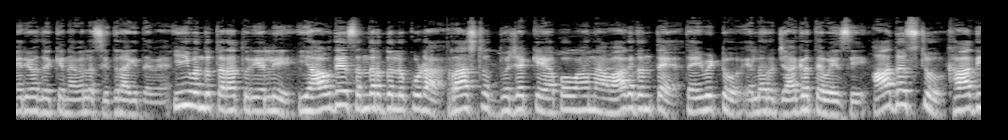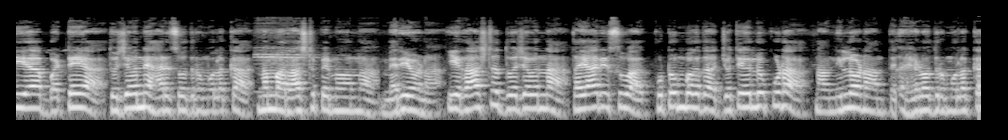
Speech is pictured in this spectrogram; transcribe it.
ಮೆರೆಯೋದಕ್ಕೆ ನಾವೆಲ್ಲ ಸಿದ್ಧರಾಗಿದ್ದೇವೆ. ಈ ಒಂದು ತರಾತುರಿಯಲ್ಲಿ ಯಾವುದೇ ಸಂದರ್ಭದಲ್ಲೂ ಕೂಡ ರಾಷ್ಟ್ರ ಧ್ವಜಕ್ಕೆ ಅಪಮಾನವಾಗದಂತೆ ದಯವಿಟ್ಟು ಎಲ್ಲರೂ ಜಾಗ್ರತೆ ವಹಿಸಿ. ಆದಷ್ಟು ಖಾದಿಯ ಬಟ್ಟೆಯ ಧ್ವಜವನ್ನೇ ಹಾರಿಸುವುದರ ಮೂಲಕ ನಮ್ಮ ರಾಷ್ಟ್ರ ಪ್ರೇಮವನ್ನ ಮೆರೆಯೋಣ, ಈ ರಾಷ್ಟ್ರ ಧ್ವಜವನ್ನ ತಯಾರಿಸುವ ಕುಟುಂಬದ ಜೊತೆಯಲ್ಲೂ ಕೂಡ ನಾವು ನಿಲ್ಲೋಣ ಅಂತ ಹೇಳೋದ್ರ ಮೂಲಕ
